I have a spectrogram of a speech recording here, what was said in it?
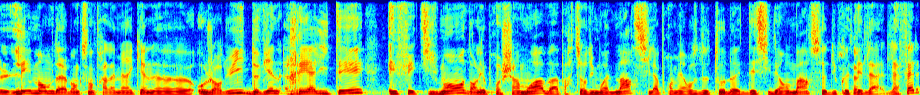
les membres de la Banque centrale américaine aujourd'hui devienne réalité, effectivement, dans les prochains mois, bah, à partir du mois de mars, si la première hausse de taux doit être décidée en mars du côté de la, de la Fed.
